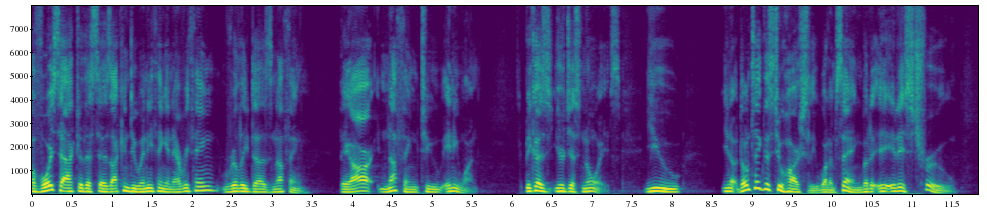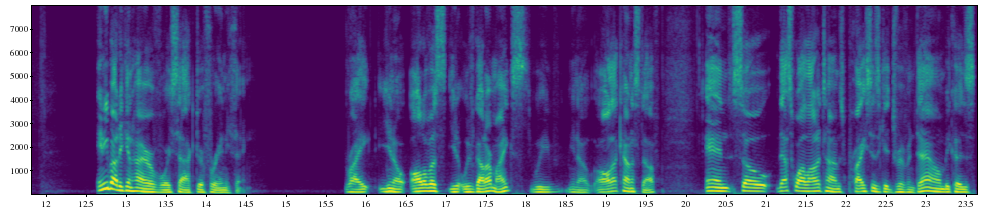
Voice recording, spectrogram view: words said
a voice actor that says I can do anything and everything really does nothing. They are nothing to anyone because you're just noise. You, you know, don't take this too harshly what I'm saying, but it, it is true. Anybody can hire a voice actor for anything, right? You know, all of us, you know, we've got our mics, we've, you know, all that kind of stuff. And so that's why a lot of times prices get driven down because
